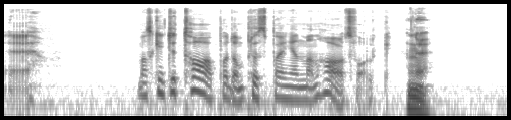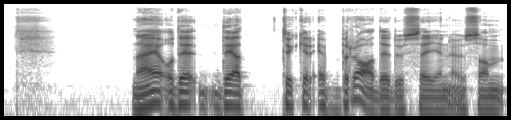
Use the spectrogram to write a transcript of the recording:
eh, Man ska inte ta på de pluspoängen man har hos folk. Nej. Nej, och det, det jag tycker är bra det du säger nu som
